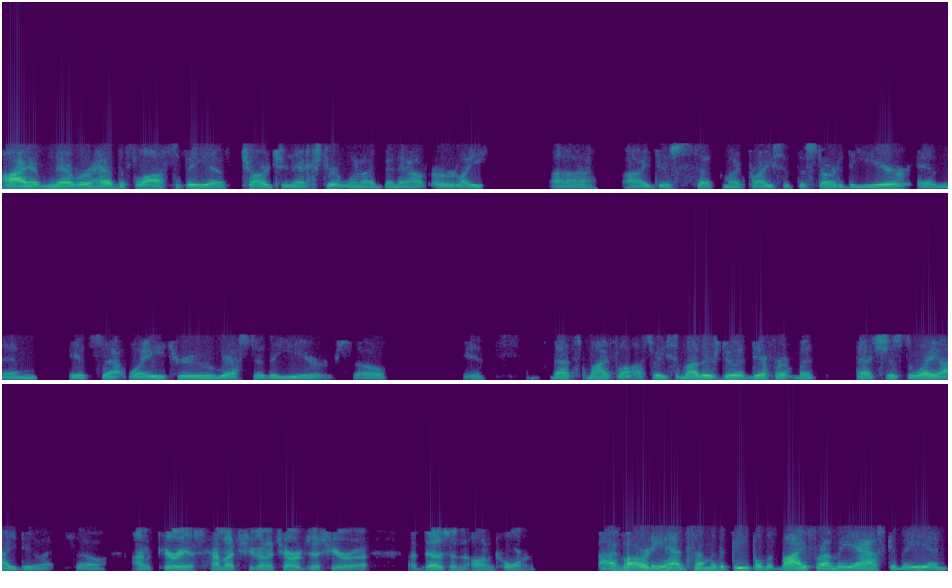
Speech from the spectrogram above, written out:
I have never had the philosophy of charging extra when I've been out early. Uh, I just set my price at the start of the year, and then it's that way through rest of the year. So it's that's my philosophy. Some others do it different, but that's just the way I do it. So I'm curious how much you're going to charge this year a, a dozen on corn. I've already had some of the people that buy from me asking me, and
